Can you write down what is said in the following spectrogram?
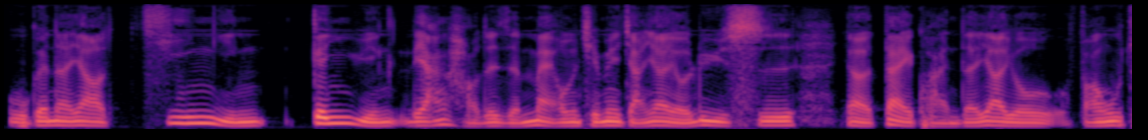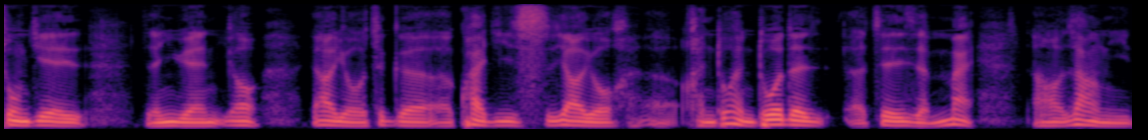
五个呢，要经营耕耘良好的人脉。我们前面讲要有律师，要有贷款的，要有房屋中介人员，要要有这个会计师，要有呃很多很多的呃这些人脉，然后让你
